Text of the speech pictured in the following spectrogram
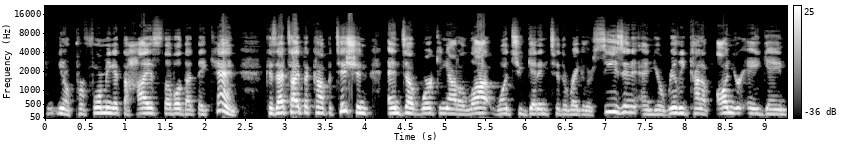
you know, performing at the highest level that they can. Because that type of competition ends up working out a lot once you get into the regular season and you're really kind of on your A game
